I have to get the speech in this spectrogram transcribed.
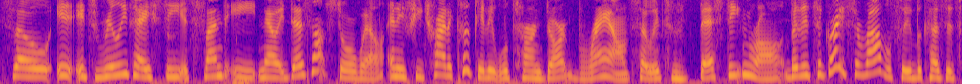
So it, it's really tasty. It's fun to eat. Now it does not store well, and if you try to cook it, it will turn dark brown. So it's best eaten raw. But it's a great survival food because it's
